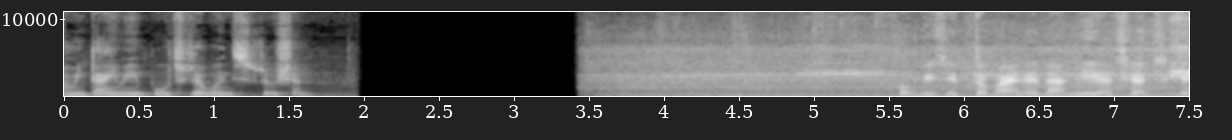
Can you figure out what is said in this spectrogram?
আমি টাইমেই পৌঁছে যাব ইনস্টিটিউশন অভিজিৎ তো বাইরে দাঁড়িয়ে আছে আজকে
